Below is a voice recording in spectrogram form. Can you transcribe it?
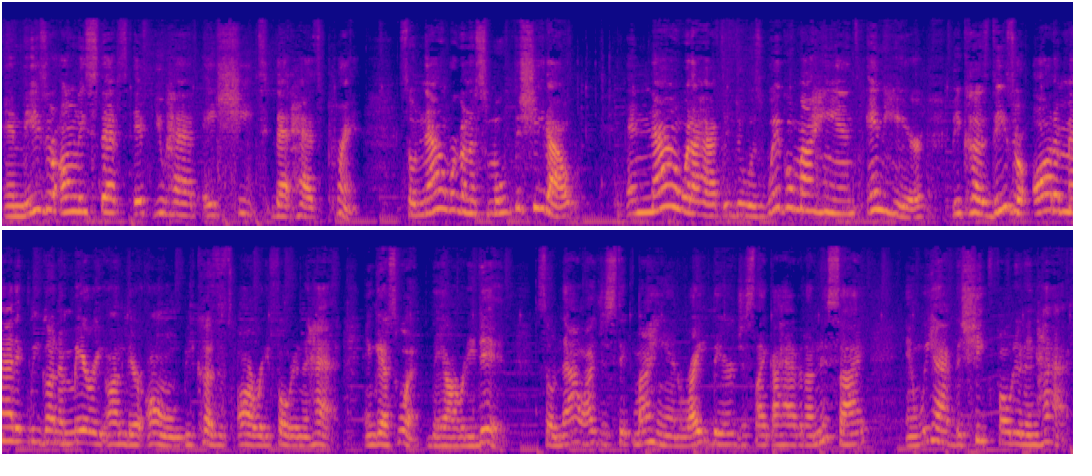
And these are only steps if you have a sheet that has print. So now we're going to smooth the sheet out. And now what I have to do is wiggle my hands in here because these are automatically going to marry on their own because it's already folded in half. And guess what? They already did. So now I just stick my hand right there just like I have it on this side. And we have the sheet folded in half.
